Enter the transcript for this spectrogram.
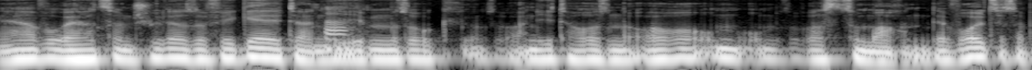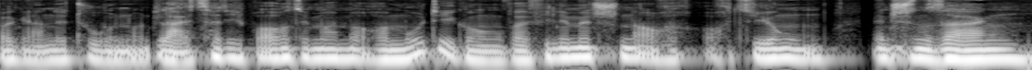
Ja, woher hat so ein Schüler so viel Geld dann ja. eben so, so an die 1000 Euro, um, um sowas zu machen? Der wollte es aber gerne tun. Und gleichzeitig brauchen sie manchmal auch Ermutigung, weil viele Menschen, auch, auch zu jungen Menschen sagen,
